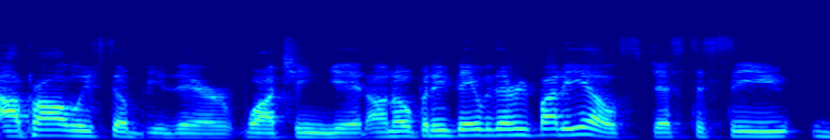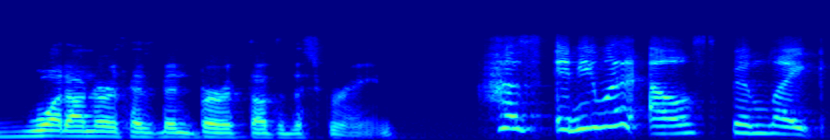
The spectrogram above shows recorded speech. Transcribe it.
I'll probably still be there watching it on opening day with everybody else, just to see what on earth has been birthed onto the screen. Has anyone else been like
